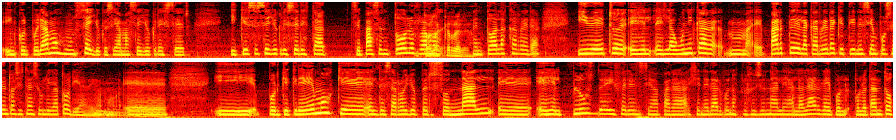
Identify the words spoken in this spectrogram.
incorporamos un sello que se llama sello crecer y que ese sello crecer está se pasa en todos los ramos, en todas las carreras, y de hecho es, es, la única mm, parte de la carrera que tiene 100% asistencia obligatoria, digamos. Mm, eh, y porque creemos que el desarrollo personal eh, es el plus de diferencia para generar buenos profesionales a la larga y por, lo tanto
